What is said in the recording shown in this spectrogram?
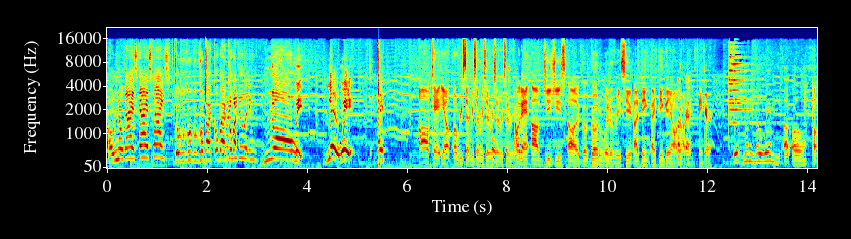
Oh no, guys, guys, guys! Go, go, go, go, go back, go back, What go are back. you doing? No! wait. No, wait. I Oh, okay, yep. Oh, reset, reset, reset, reset, reset. reset. Okay, um, GG's. Uh, go, go to Winter VC. I think, I think they all got Okay. it. Tinker. big money, no whammy. Uh oh. Oh,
